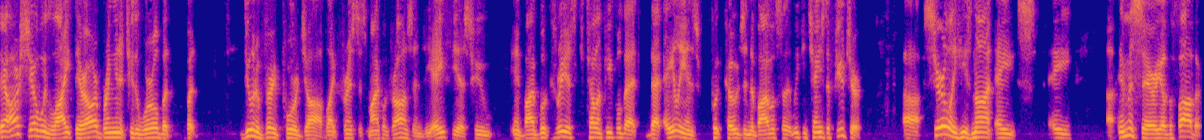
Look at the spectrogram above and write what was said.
they are showing light, they are bringing it to the world, but but doing a very poor job. Like for instance, Michael Drosnin, the atheist who in by book three is telling people that that aliens put codes in the Bible so that we can change the future uh, surely he's not a, a uh, emissary of the Father,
